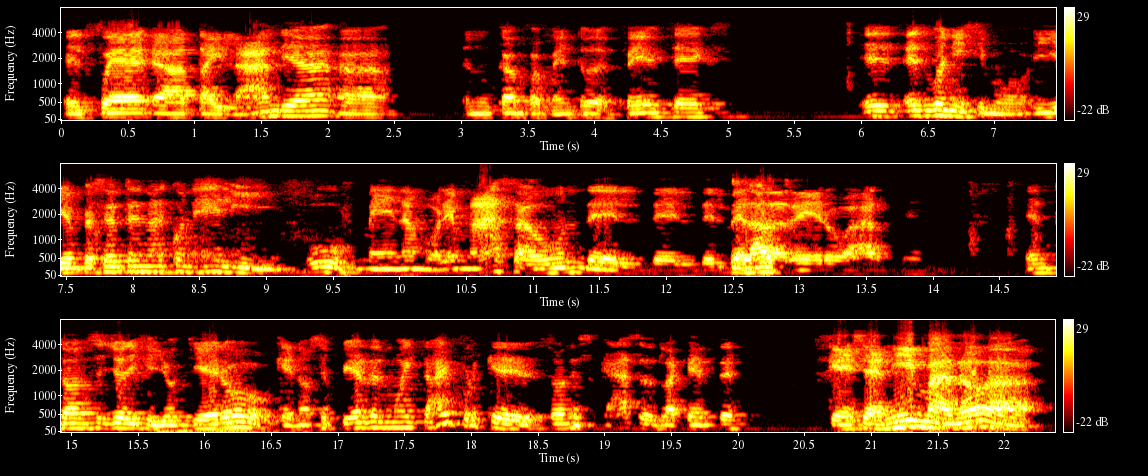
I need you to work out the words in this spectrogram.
él fue a Tailandia a- en un campamento de Fairtex, es, es buenísimo y empecé a entrenar con él y uf, me enamoré más aún del, del, del Del verdadero arte. Entonces yo dije, yo quiero que no se pierda el Muay Thai porque son escasas la gente que se anima, ¿no? A,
